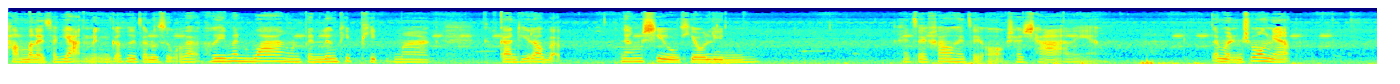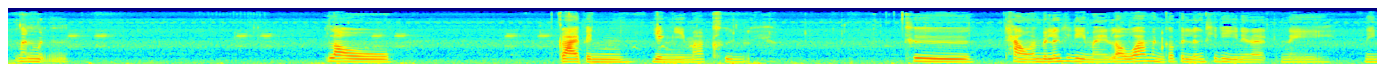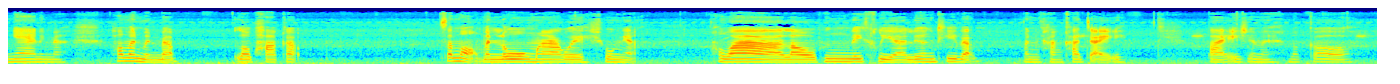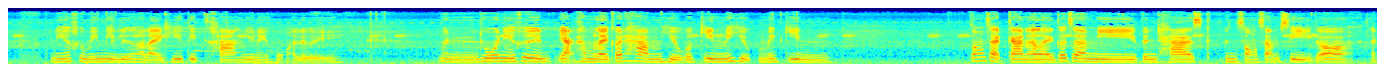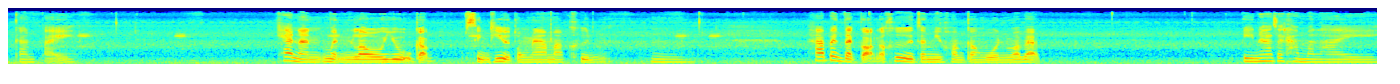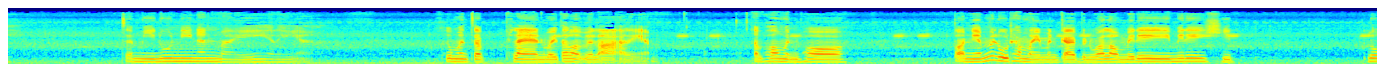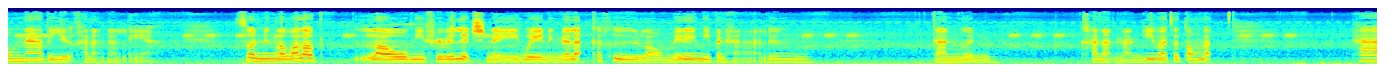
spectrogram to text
ทำอะไรสักอย่างหนึ่งก็คือจะรู้สึกว่าแบบเฮ้ยมันว่างมันเป็นเรื่องที่ผิดมากกับการที่เราแบบนั่งชิลเคี้ยวลิ้น หายใจเข้าหายใจออกช้าๆอะไรอย่างเงี้ยแต่เหมือนช่วงเนี้ย มันเหมือน เรากลายเป็นอย่างนี้มากขึ้นเลยคือถามว่ามันเป็นเรื่องที่ดีไหม เราว่ามันก็เป็นเรื่องที่ดีในในในแง่หนึ่งนะ เพราะมันเหมือนแบบ เราพักอะสมองมันโล่งมากเว้ยช่วงเนี้ย เพราะว่าเราเพิ่งได้เคลียร์เรื่องที่แบบมันค้างคาใจไปใช่ไหมแล้วก็นี่ก็คือไม่มีเรื่องอะไรที่ติดค้างอยู่ในหัวเลย เหมือนทุกวันนี้คืออยากทำอะไรก็ทำหิวก็กินไม่หิวก็ไม่กิน ต้องจัดการอะไรก็จะมีเป็นทัสเป็นสองสามสี่ก็จัดการไป แค่นั้นเหมือนเราอยู่กับ สิ่งที่อยู่ตรงหน้ามากขึ้น อืม ถ้าเป็นแต่ก่อนก็คือจะมีความกังวลว่าแบบ ปีหน้าจะทำอะไร จะมีนู่นนี่นั่นไหมอะไรเงี้ย คือมันจะแพลนไว้ตลอดเวลาอะไรเงี้ย แต่พอเหมือนพอ ตอนนี้ไม่รู้ทำไมมันกลายเป็นว่าเราไม่ได้ไม่ได้คิดล่วงหน้าไปเยอะขนาดนั้นเลยอะส่วนหนึ่งเราว่าเรา เรามี privilege ในเวนึงด้แหละ ก็คือเราไม่ได้มีปัญหาเรื่องการเงินขนาดนั้นที่ว่าจะต้องแบบ ถ้า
